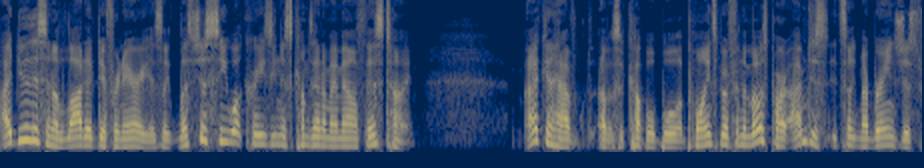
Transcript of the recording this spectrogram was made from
I do this in a lot of different areas. Like, let's just see what craziness comes out of my mouth this time. I can have a couple bullet points, but for the most part, I'm just, it's like my brain's just,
